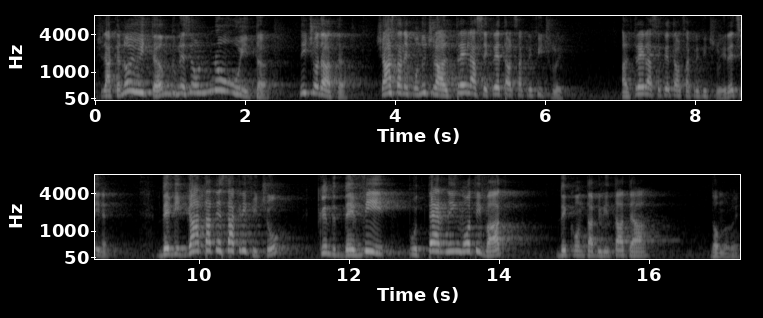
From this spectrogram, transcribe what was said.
Și dacă noi uităm, Dumnezeu nu uită. Niciodată. Și asta ne conduce la al treilea secret al sacrificiului. Al treilea secret al sacrificiului. Reține. Devii gata de sacrificiu când devii puternic motivat de contabilitatea Domnului.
